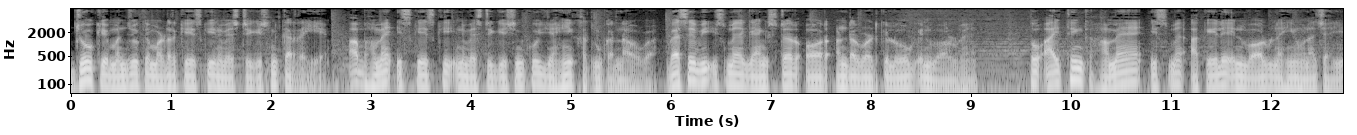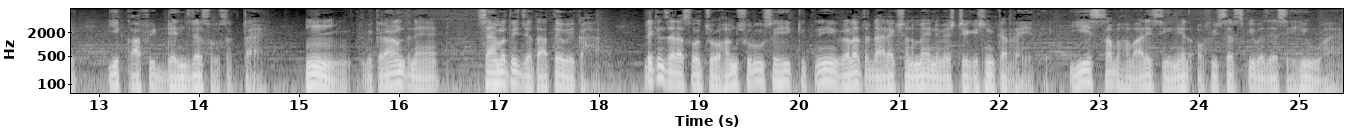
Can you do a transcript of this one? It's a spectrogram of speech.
जो कि मंजू के मर्डर केस की इन्वेस्टिगेशन कर रही है। अब हमें इस केस की इन्वेस्टिगेशन को यहीं खत्म करना होगा। वैसे भी इसमें गैंगस्टर और अंडरवर्ल्ड के लोग इन्वॉल्व हैं। तो आई थिंक हमें इसमें अकेले इन्वॉल्व नहीं होना चाहिए। ये काफ़ी डेंजरस हो सकता है। हम्म विक्रांत ने सहमति जताते हुए कहा लेकिन जरा सोचो, हम शुरू से ही कितनी गलत डायरेक्शन में इन्वेस्टिगेशन कर रहे थे। ये सब हमारे सीनियर ऑफिसर्स की वजह से ही हुआ है।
